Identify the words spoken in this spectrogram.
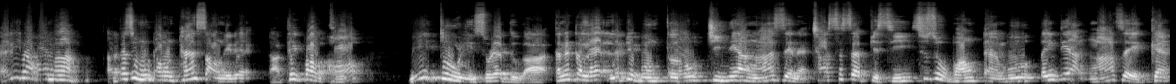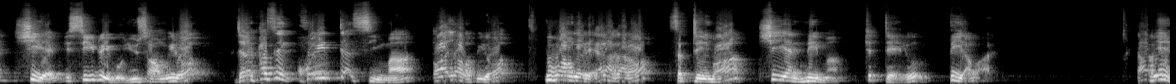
အဲ့ဒီနောက်ပိုင်းမှာတက်စုမှုတောင်ထမ်းဆောင်နေတဲ့ဒါထိတ်ပေါက်ခေါ်မိတူရီဆိုတဲ့သူကတနက်တလဲလက်ပစ်ပုံတစ်လုံးကြီး150နဲ့အခြားဆက်ဆက်ပစ္စည်းစုစုပေါင်းတန်ဖိုး350ခန့်ရှိတဲ့ပစ္စည်းတွေကိုယူဆောင်ပြီးတော့ဂျန်ဖက်စစ်ခွေးတက်စီမှာတွားရောက်ပြီးတော့ပူပေါင်းခဲ့တယ်အဲ့ဒါကတော့စက်တင်ဘာ10ရက်နေ့မှာဖြစ်တယ်လို့သိရပါတယ် ဒါပြင်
